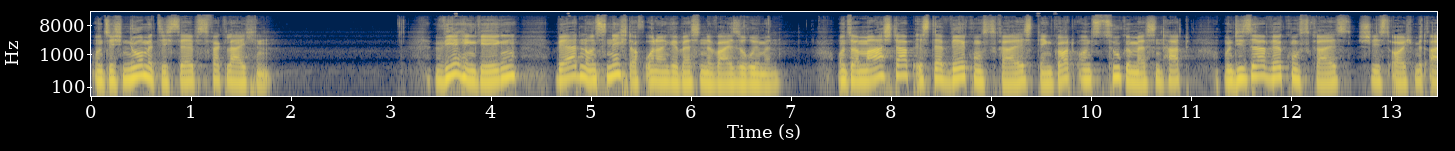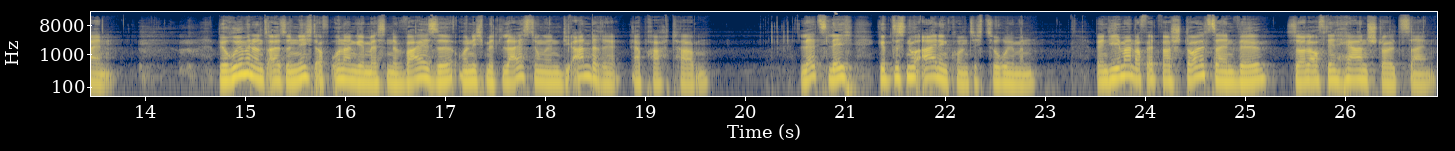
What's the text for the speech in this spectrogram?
und sich nur mit sich selbst vergleichen. Wir hingegen werden uns nicht auf unangemessene Weise rühmen. Unser Maßstab ist der Wirkungskreis, den Gott uns zugemessen hat, und dieser Wirkungskreis schließt euch mit ein. Wir rühmen uns also nicht auf unangemessene Weise und nicht mit Leistungen, die andere erbracht haben. Letztlich gibt es nur einen Grund, sich zu rühmen. Wenn jemand auf etwas stolz sein will, soll er auf den Herrn stolz sein.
